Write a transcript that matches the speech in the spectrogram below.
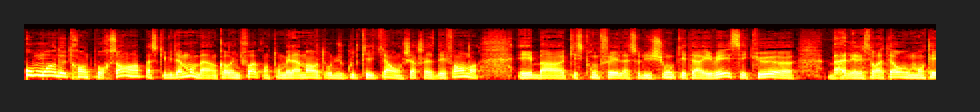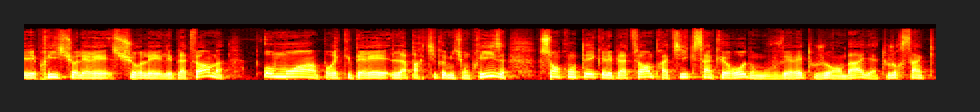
au moins de 30%, hein, parce qu'évidemment, ben, encore une fois, quand on met la main autour du cou de quelqu'un, on cherche à se défendre. Et ben, qu'est-ce qu'on fait? La solution qui est arrivée, c'est que euh, ben, les restaurateurs ont augmenté les prix sur les, sur les plateformes au moins pour récupérer la partie commission prise, sans compter que les plateformes pratiquent 5 euros, donc vous verrez toujours en bas, il y a toujours 5,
